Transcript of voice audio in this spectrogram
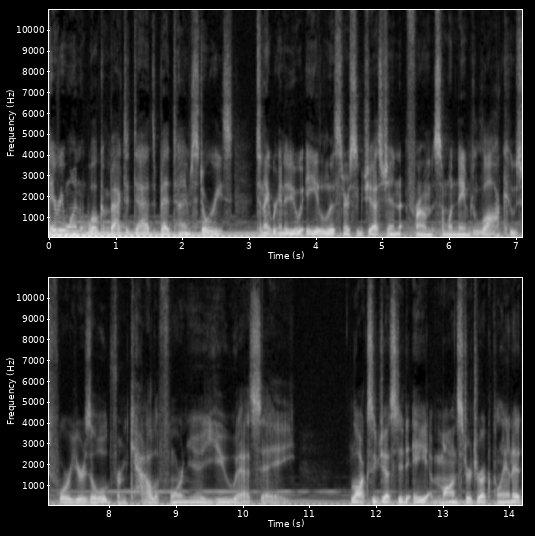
Hey everyone, welcome back to Dad's Bedtime Stories. Tonight we're going to do a listener suggestion from someone named Locke, who's four years old from California, USA. Locke suggested a monster truck planet,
